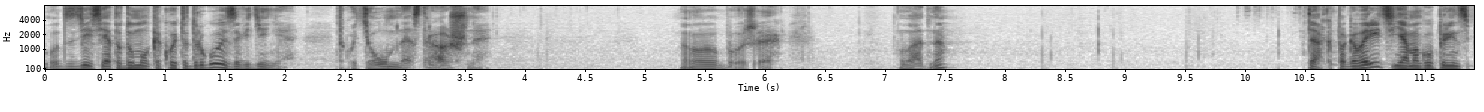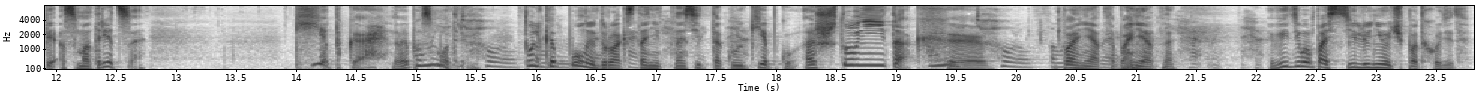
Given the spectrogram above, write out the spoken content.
Вот здесь. Я-то думал, какое-то другое заведение. Такое темное, страшное. О, боже. Ладно. Так, поговорить я могу, в принципе, осмотреться. Кепка. Давай посмотрим. Только полный дурак станет носить такую кепку. А что в ней не так? Э, понятно, понятно. Видимо, по стилю не очень подходит.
